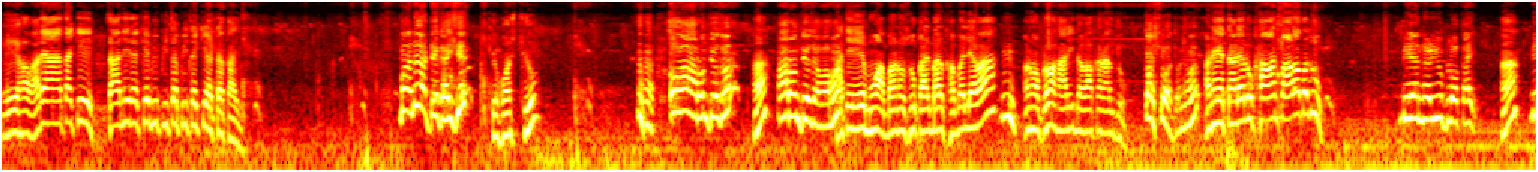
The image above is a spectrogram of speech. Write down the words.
એ હવારે આ હતા કે સાની રકે બી પીતા પીતા કે અટકાયું. મને અટકાય છે? તે હોશ થયું? ઓ આરામ થયો છો હા? આરામ થયો જવા હા? તે હું આબાનો છું કાલ બાલ ખબર લેવા. અને હોપડો હારી દવા કરાવજો. કશો હતો ને અને તળેલું ખાવાનું પાડો બધું. બે નળિયું બ્લોક આવી હા? બે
